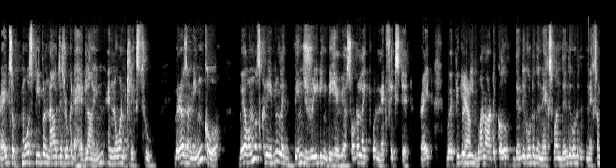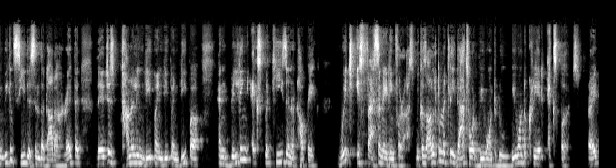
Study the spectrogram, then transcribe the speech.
right? So most people now just look at a headline and no one clicks through. Whereas on Inkl, we're almost creating like binge reading behavior, sort of like what Netflix did, right? Where people yeah. read one article, then they go to the next one, then they go to the next one. We can see this in the data, right? That they're just tunneling deeper and deeper and deeper and building expertise in a topic, which is fascinating for us because ultimately that's what we want to do. We want to create experts, right?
